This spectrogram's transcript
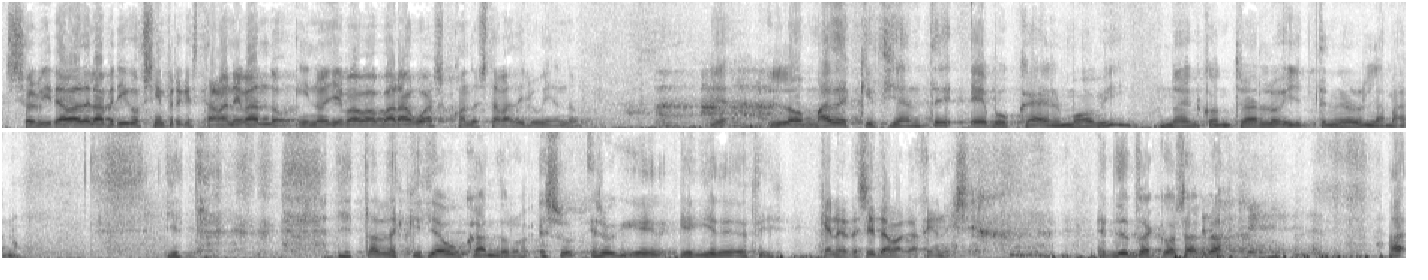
Se olvidaba del abrigo siempre que estaba nevando y no llevaba paraguas cuando estaba diluyendo. Mira, lo más desquiciante es buscar el móvil, no encontrarlo y tenerlo en la mano. Y, está, y estar desquiciado buscándolo. ¿Eso, eso qué, qué quiere decir? Que necesita vacaciones. Entre otras cosas, ¿no? Ah,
